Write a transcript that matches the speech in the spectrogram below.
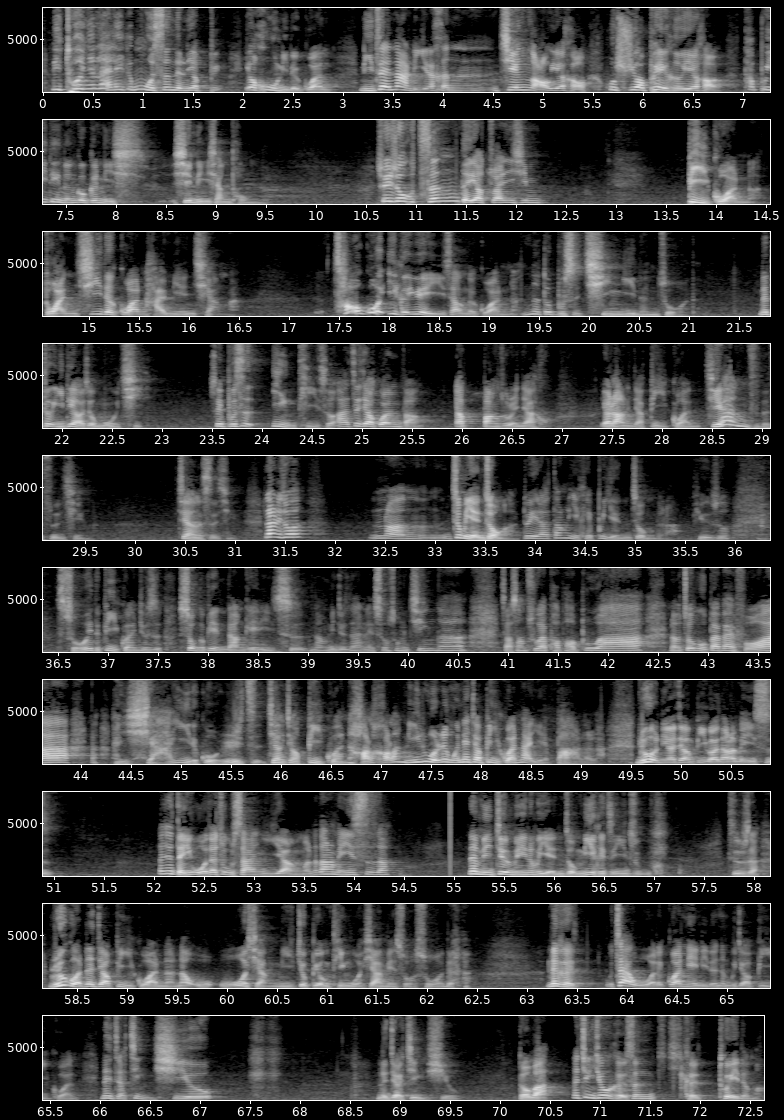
你突然间来了一个陌生的人要要护你的关，你在那里很煎熬也好，或需要配合也好，他不一定能够跟你心灵相通的。所以说，真的要专心闭关呐，短期的关还勉强啊，超过一个月以上的关呢，那都不是轻易能做的，那都一定要有这种默契。所以不是硬体说啊，这叫关防，要帮助人家，要让人家闭关这样子的事情，这样的事情。那你说，那这么严重啊？对了，当然也可以不严重的啦，比如说。所谓的闭关就是送个便当给你吃，然后你就在那里诵诵经啊，早上出来跑跑步啊，然后中午拜拜佛啊，很狭义的过日子，这样叫闭关。好了好了，你如果认为那叫闭关，那也罢了啦。如果你要这样闭关，当然没事，那就等于我在住山一样嘛，那当然没事啊，那没就没那么严重，你也可以自己煮，是不是？如果那叫闭关呢，那我我我想你就不用听我下面所说的那个。在我的观念里的，那不叫闭关，那叫进修，那叫进修，懂吗？那进修可升可退的嘛，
